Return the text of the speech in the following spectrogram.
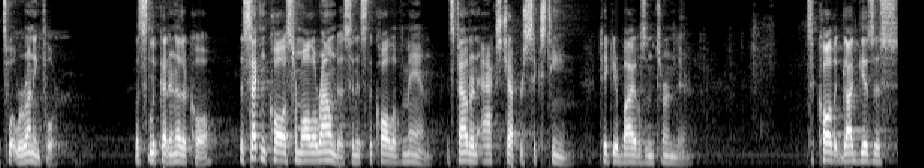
It's what we're running for. Let's look at another call. The second call is from all around us, and it's the call of man. It's found in Acts chapter 16. Take your Bibles and turn there. It's a call that God gives us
